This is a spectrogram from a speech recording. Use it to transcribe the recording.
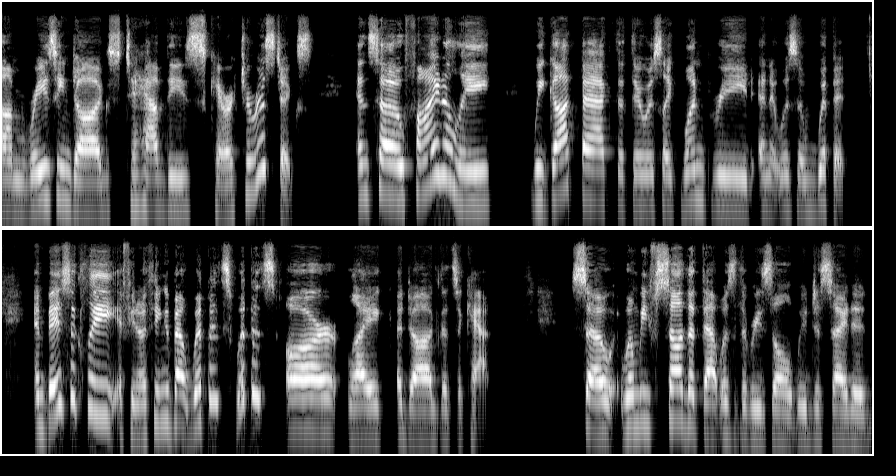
um, raising dogs to have these characteristics. And so finally, we got back that there was like one breed and it was a whippet. And basically, if you know anything about whippets, whippets are like a dog that's a cat. So when we saw that that was the result, we decided,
